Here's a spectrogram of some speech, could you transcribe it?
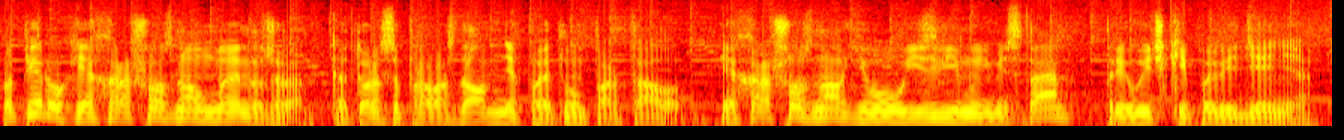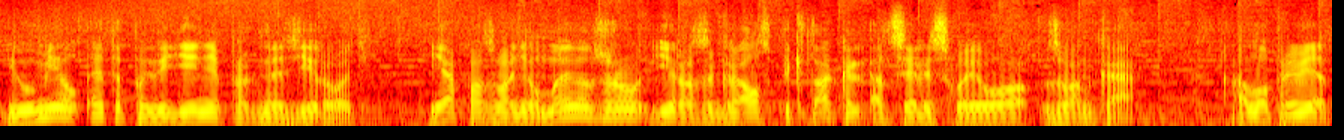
Во-первых, я хорошо знал менеджера, который сопровождал меня по этому порталу. Я хорошо знал его уязвимые места, привычки и поведения. И умел это поведение прогнозировать. Я позвонил менеджеру и разыграл спектакль о цели своего звонка. Алло, привет.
